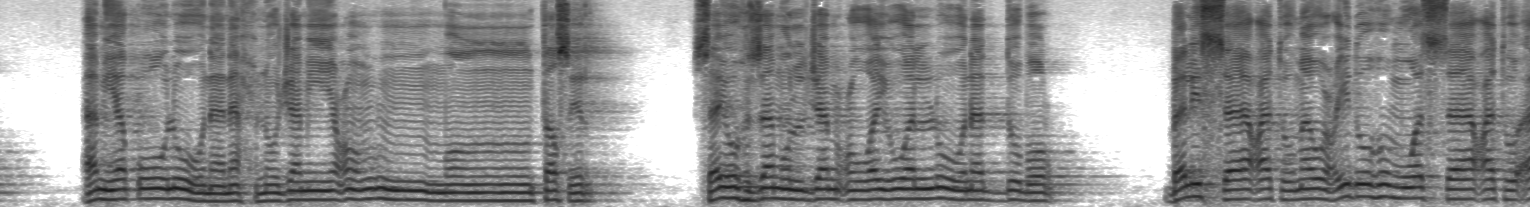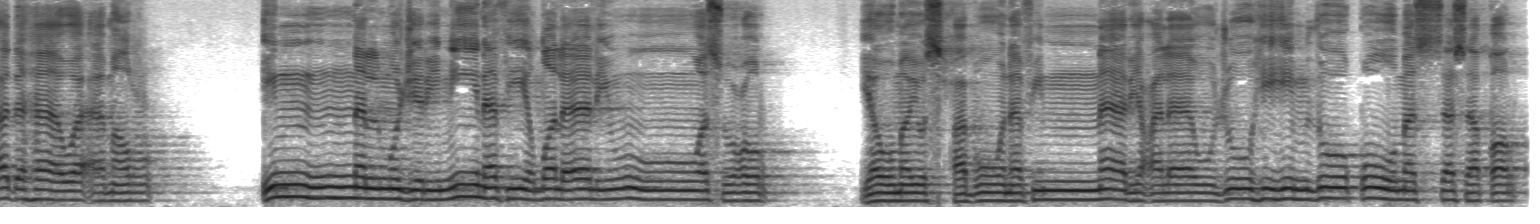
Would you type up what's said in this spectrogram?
أَمْ يَقُولُونَ نَحْنُ جَمِيعٌ مُنْتَصِرٌ؟ سيهزم الجمع ويولون الدبر. بل الساعة موعدهم والساعة أدهى وأمر. إن المجرمين في ضلال وسعر. يوم يسحبون في النار على وجوههم ذوقوا مس سقر.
